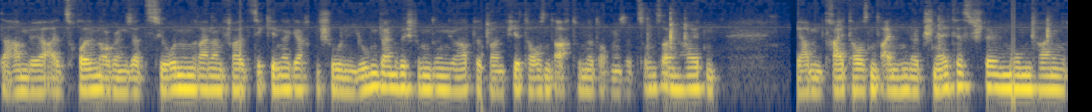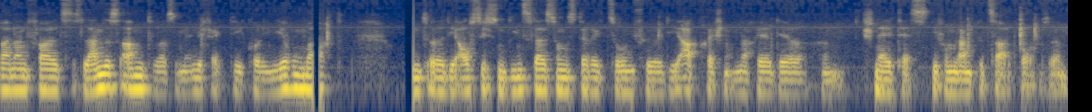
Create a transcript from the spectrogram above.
Da haben wir als Rollenorganisation in Rheinland-Pfalz die Kindergärten, Schulen, Jugendeinrichtungen drin gehabt. Das waren 4.800 Organisationseinheiten. Wir haben 3.100 Schnellteststellen momentan in Rheinland-Pfalz, das Landesamt, was im Endeffekt die Koordinierung macht und äh, die Aufsichts- und Dienstleistungsdirektion für die Abrechnung nachher der ähm, Schnelltests, die vom Land bezahlt worden sind.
